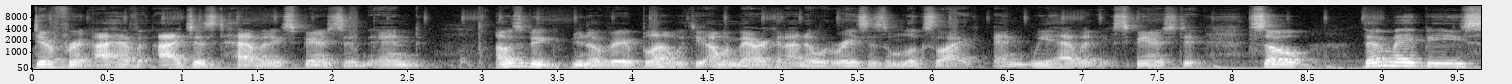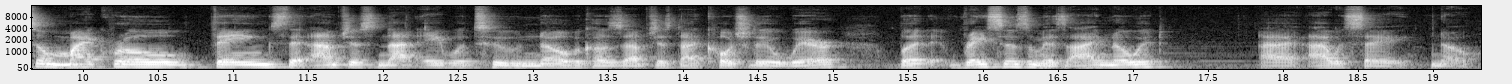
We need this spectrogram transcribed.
different. I have. I just haven't experienced it, and I'm just be you know very blunt with you. I'm American. I know what racism looks like, and we haven't experienced it. So there may be some micro things that I'm just not able to know because I'm just not culturally aware. But racism, as I know it, I, I would say no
